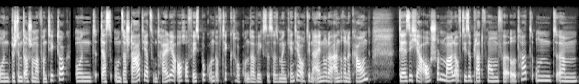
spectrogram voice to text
Und bestimmt auch schon mal von TikTok. Und dass unser Staat ja zum Teil ja auch auf Facebook und auf TikTok unterwegs ist. Also man kennt ja auch den einen oder anderen Account, der sich ja auch schon mal auf diese Plattform verirrt hat. Und ähm,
